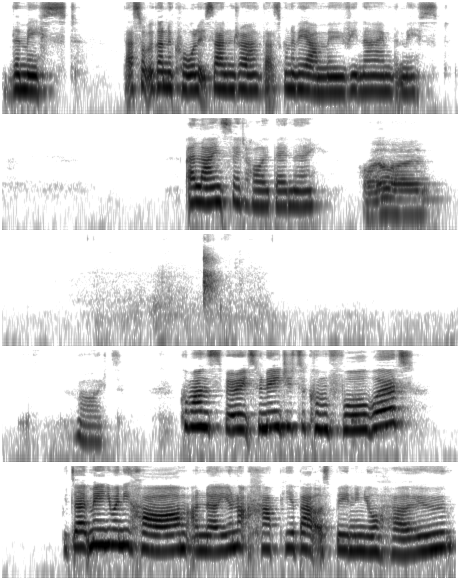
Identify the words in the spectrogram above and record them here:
The Mist. That's what we're going to call it, Sandra. That's going to be our movie name, The Mist. Elaine said hi, Benny. Hi, Elaine. Right. Come on, spirits, we need you to come forward. We don't mean you any harm. I know you're not happy about us being in your home.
